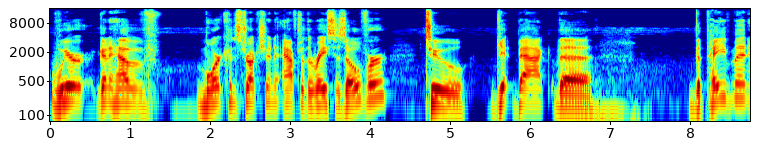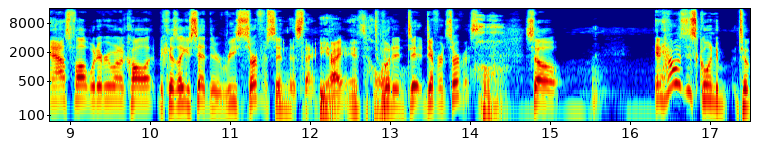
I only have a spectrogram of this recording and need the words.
we're going to have more construction after the race is over to get back the the pavement, asphalt, whatever you want to call it, because like you said, they're resurfacing this thing, Yeah, right? it's to put a di- different surface. So And how is this going to, to,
